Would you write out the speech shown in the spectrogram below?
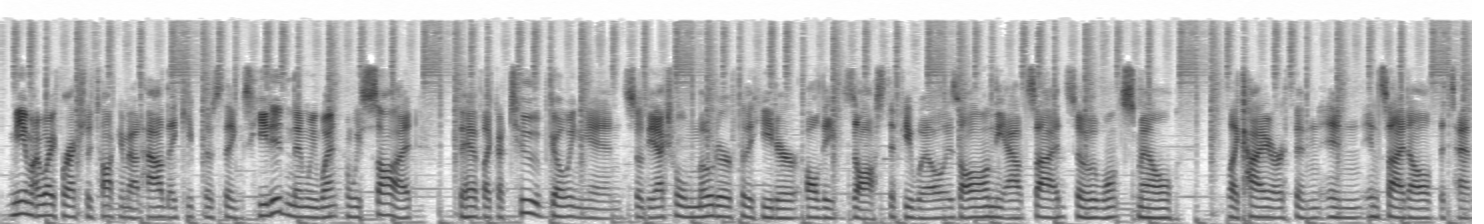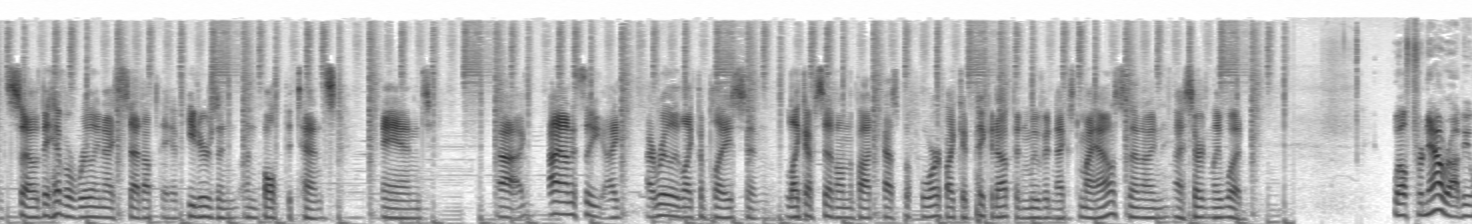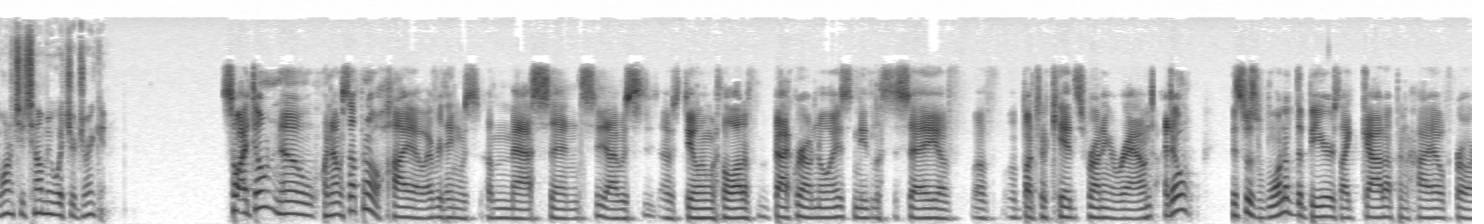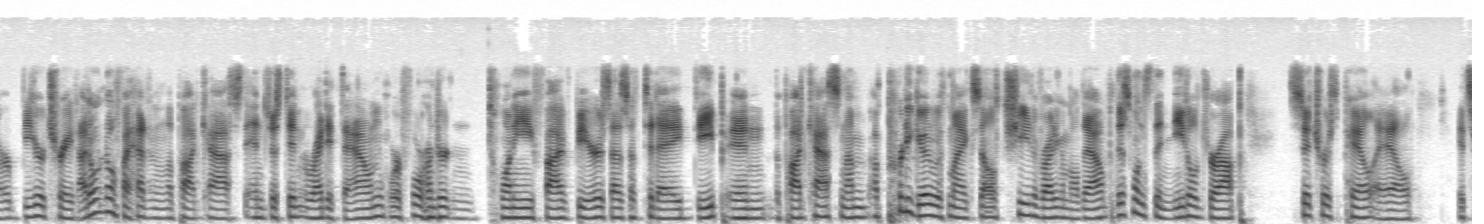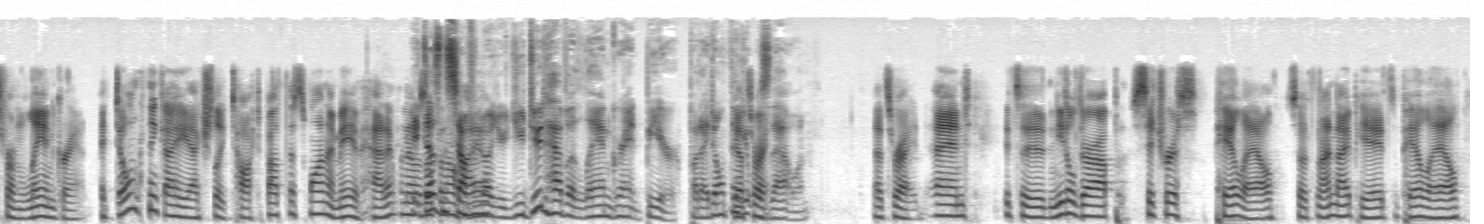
me and my wife were actually talking about how they keep those things heated and then we went and we saw it. They have like a tube going in so the actual motor for the heater all the exhaust if you will is all on the outside so it won't smell like high earth in, in inside all of the tents. So they have a really nice setup. They have heaters in on both the tents. And uh, I honestly, I, I really like the place, and like I've said on the podcast before, if I could pick it up and move it next to my house, then I, I certainly would. Well, for now, Robbie, why don't you tell me what you're drinking? So I don't know. When I was up in Ohio, everything was a mess, and I was I was dealing with a lot of background noise. Needless to say, of of a bunch of kids running around. I don't. This was one of the beers I got up in Ohio for our beer trade. I don't know if I had it on the podcast and just didn't write it down. We're 425 beers as of today deep in the podcast, and I'm, I'm pretty good with my Excel sheet of writing them all down. But this one's the Needle Drop Citrus Pale Ale it's from Land Grant. I don't think I actually talked about this one. I may have had it when I was. It doesn't sound Ohio. familiar. You did have a Land Grant beer, but I don't think That's it was right. that one. That's right, and it's a needle drop citrus pale ale. So it's not an IPA; it's a pale ale,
